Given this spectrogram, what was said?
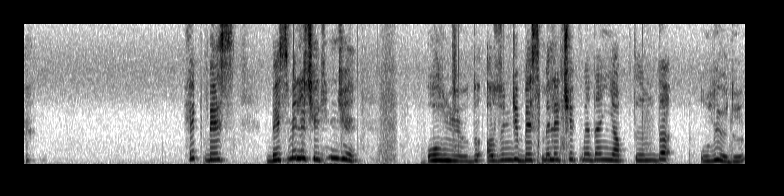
Hep bes besmele çekince olmuyordu. Az önce besmele çekmeden yaptığımda oluyordu.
